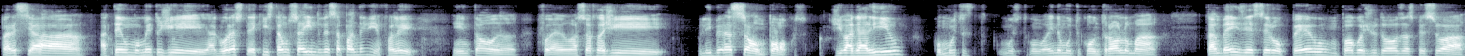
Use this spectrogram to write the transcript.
Parecia até um momento de agora até aqui estamos saindo dessa pandemia, falei. Então, foi uma sorte de liberação, um pouco. Devagarinho, com muito, muito ainda muito controle, mas também esse europeu um pouco ajudou as pessoas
